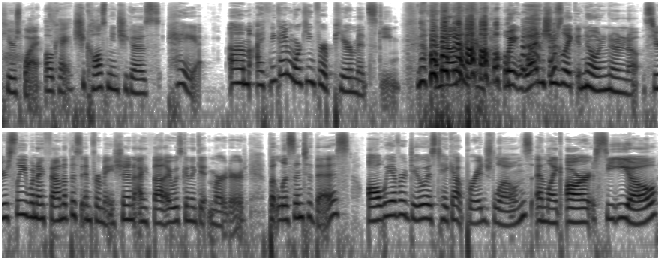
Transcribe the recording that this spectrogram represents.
here's why. Okay. She calls me and she goes, "Hey, um, I think I'm working for a pyramid scheme." and then I was like, "Wait, what?" And she was like, "No, no, no, no, no. Seriously, when I found out this information, I thought I was gonna get murdered. But listen to this." All we ever do is take out bridge loans. And like our CEO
